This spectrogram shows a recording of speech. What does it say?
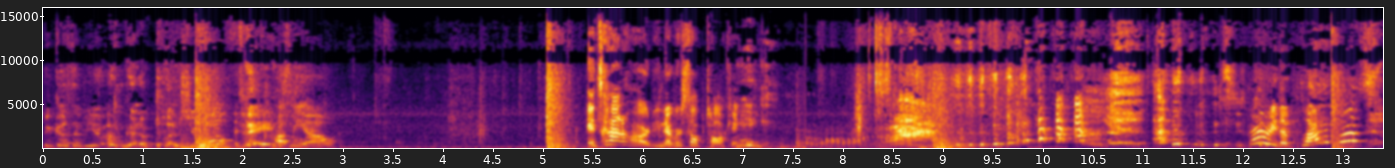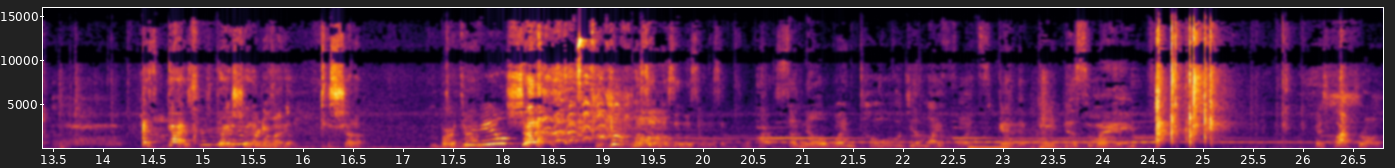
because of you, I'm gonna punch you in the face. Cut me out. It's kind of hard. You never stop talking. Hurry, the platypus? Guys, guys, guys, shut up. Shut up. Birth reveal? Shut up. listen, listen, listen, listen. So no one told you life was gonna be this way. Guys, clap wrong.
